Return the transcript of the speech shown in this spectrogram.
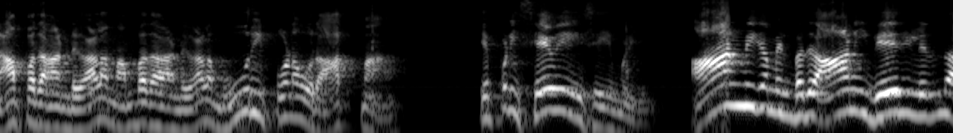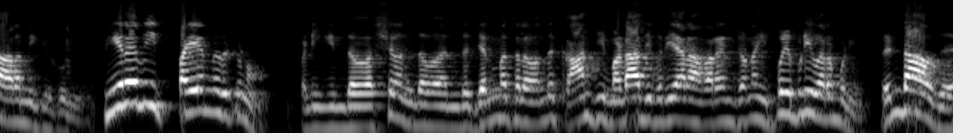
நாற்பது ஆண்டு காலம் ஐம்பது ஆண்டு காலம் ஊறி போன ஒரு ஆத்மா எப்படி சேவையை செய்ய முடியும்? ஆன்மீகம் என்பது ஆணி வேரிலிருந்து ஆரம்பிக்கக்கூடியது. பிறவி பயன் இருக்கணும். இப்போ நீங்கள் இந்த வருஷம் இந்த இந்த ஜென்மத்தில் வந்து காஞ்சி மடாதிபதியாக நான் வரேன்னு சொன்னால் இப்போ எப்படி வர முடியும்? ரெண்டாவது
